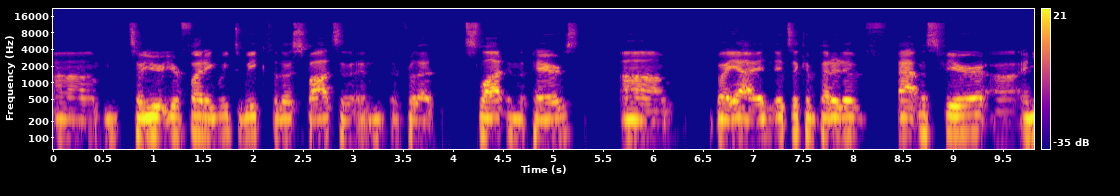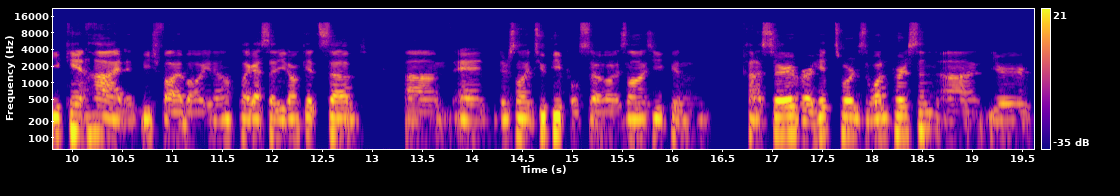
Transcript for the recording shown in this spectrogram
Um, so you're, you're fighting week to week for those spots and, and, and for that slot in the pairs. Um, but yeah, it, it's a competitive atmosphere, uh, and you can't hide in beach volleyball. You know, like I said, you don't get subbed, um, and there's only two people. So as long as you can kind of serve or hit towards one person, uh, you're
